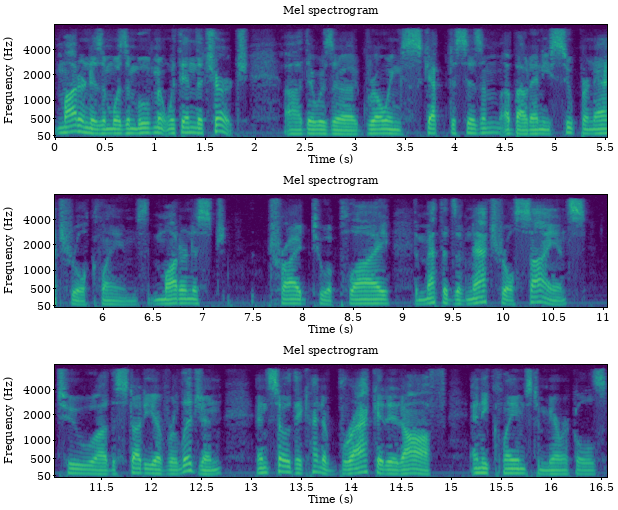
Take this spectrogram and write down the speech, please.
modernism was a movement within the church. Uh, there was a growing skepticism about any supernatural claims. Modernists tried to apply the methods of natural science to uh, the study of religion, and so they kind of bracketed off any claims to miracles,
